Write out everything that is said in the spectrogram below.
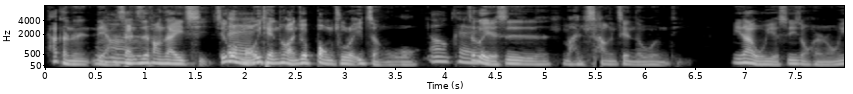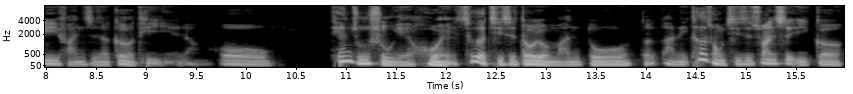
它可能两三只放在一起，嗯，结果某一天突然就蹦出了一整窝。OK，这个也是 蛮常见的问题。蜜袋鼯也是一种很容易繁殖的个体，然后天竺鼠也会，这个其实都有蛮多的案例。特宠其实算是一个。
